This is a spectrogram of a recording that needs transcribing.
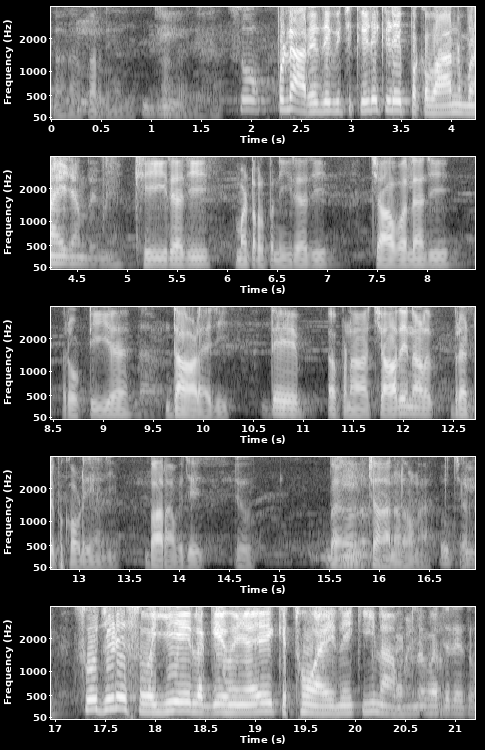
ਡਾਲਾ ਕਰਦੇ ਆ ਜੀ। ਜੀ। ਸੋ ਭੰਡਾਰੇ ਦੇ ਵਿੱਚ ਕਿਹੜੇ ਕਿਹੜੇ ਪਕਵਾਨ ਬਣਾਏ ਜਾਂਦੇ ਨੇ? ਖੀਰ ਹੈ ਜੀ ਮਟਰ ਪਨੀਰ ਹੈ ਜੀ ਚਾਵਲ ਹੈ ਜੀ ਰੋਟੀ ਹੈ ਦਾਲ ਹੈ ਜੀ। ਤੇ ਆਪਣਾ ਚਾਹ ਦੇ ਨਾਲ ਬ੍ਰੈਡ ਪਕੌੜੇ ਆ ਜੀ 12 ਵਜੇ ਜੋ ਚਾਹ ਨਾਲ ਹੋਣਾ। ਸੋ ਜਿਹੜੇ ਸਵਈਏ ਲੱਗੇ ਹੋਏ ਆ ਇਹ ਕਿੱਥੋਂ ਆਏ ਨੇ? ਕੀ ਨਾਮ ਹੈ ਇਹਨਾਂ ਦਾ? ਮਜਰੇ ਤੋਂ।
